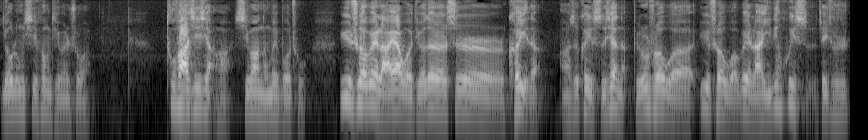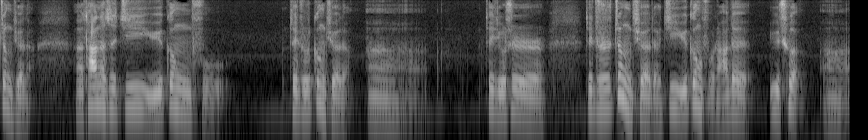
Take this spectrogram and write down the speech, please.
游龙戏凤提问说：“突发奇想啊，希望能被播出。预测未来呀，我觉得是可以的啊，是可以实现的。比如说，我预测我未来一定会死，这就是正确的。呃，它呢是基于更复，这就是更确的。嗯，这就是这就是正确的，基于更复杂的预测啊，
